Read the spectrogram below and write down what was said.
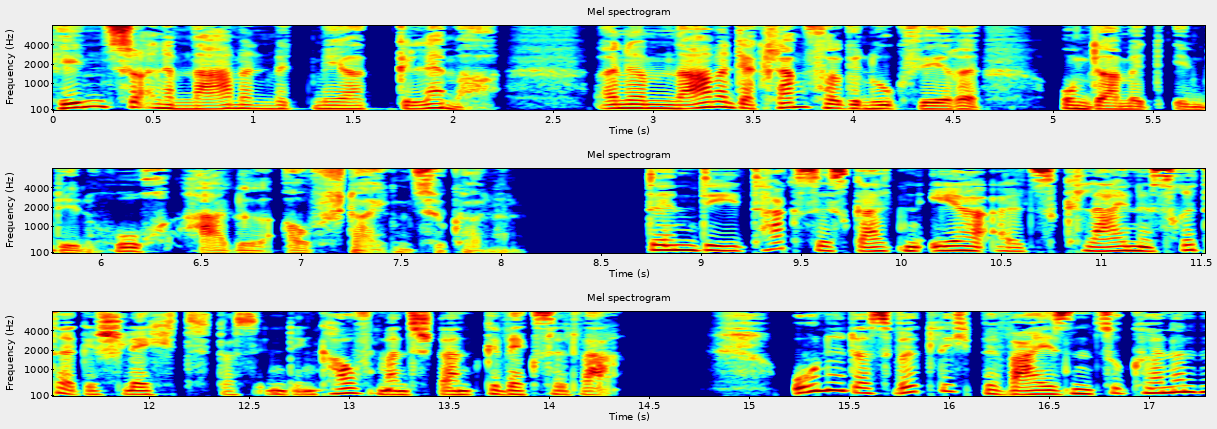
hin zu einem Namen mit mehr Glamour, einem Namen, der klangvoll genug wäre, um damit in den Hochadel aufsteigen zu können. Denn die Taxis galten eher als kleines Rittergeschlecht, das in den Kaufmannsstand gewechselt war. Ohne das wirklich beweisen zu können,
